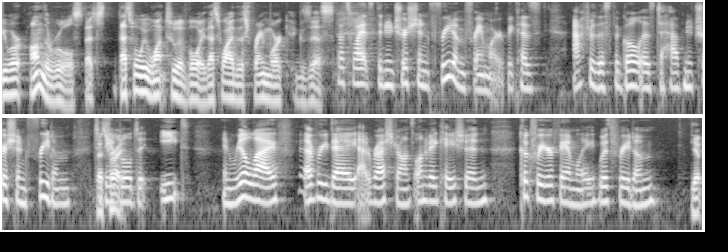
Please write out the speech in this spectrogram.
you were on the rules. That's that's what we want to avoid. That's why this framework exists. That's why it's the nutrition freedom framework because after this, the goal is to have nutrition freedom to That's be right. able to eat in real life every day at restaurants, on vacation, cook for your family with freedom. Yep.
